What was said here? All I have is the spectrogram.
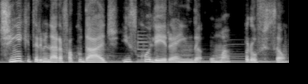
Tinha que terminar a faculdade e escolher ainda uma profissão.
